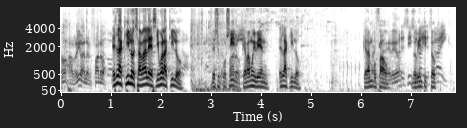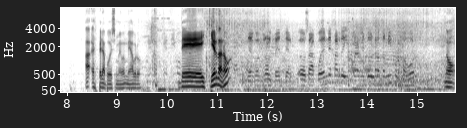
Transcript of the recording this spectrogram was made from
No, arriba en el faro. Es la kilo, chavales. Llevo la kilo. De su fusil, que va muy bien. Es la kilo. Que la han bufado. Lo vi en TikTok. Ah, espera, pues me, me abro. De izquierda, ¿no? De control center. O sea, ¿pueden dejar de dispararme todo el rato a mí, por favor? No.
